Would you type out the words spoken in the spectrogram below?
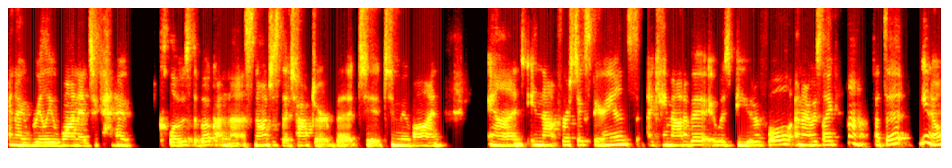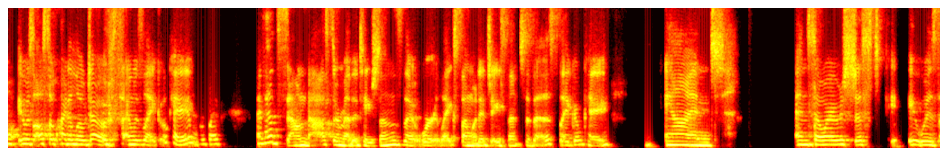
and I really wanted to kind of close the book on this, not just the chapter, but to to move on. And in that first experience, I came out of it. It was beautiful. And I was like, huh, that's it. You know, it was also quite a low dose. I was like, okay, like, I've had sound baths or meditations that were like somewhat adjacent to this. Like, okay. And and so I was just, it was,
